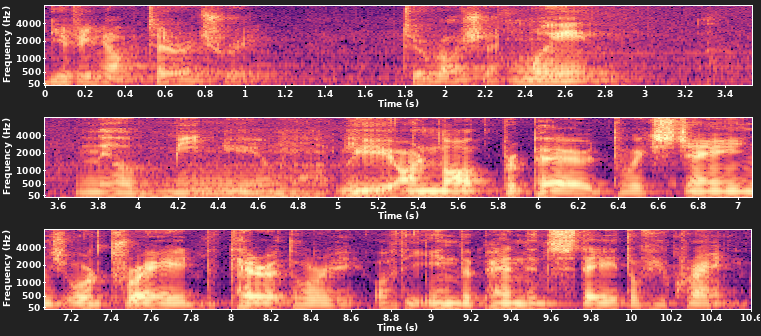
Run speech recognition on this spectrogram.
giving up territory to Russia? We are not prepared to exchange or trade the territory of the independent state of Ukraine.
